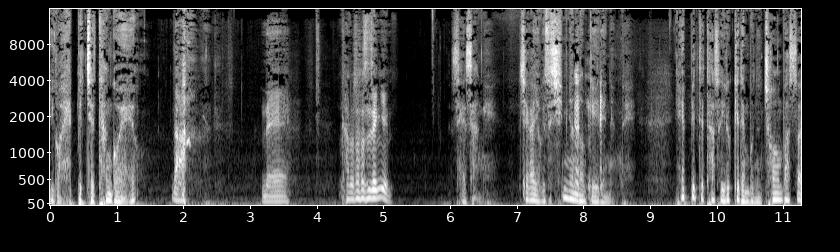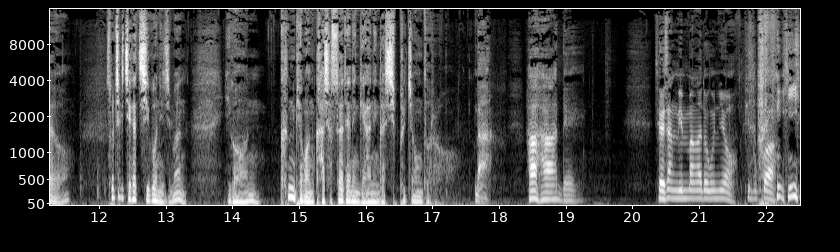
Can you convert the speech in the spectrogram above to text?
이거 햇빛에 탄 거예요? 나. 네. 간호사 선생님, 세상에. 제가 여기서 10년 넘게 일했는데 햇빛에 타서 이렇게 된 분은 처음 봤어요. 솔직히 제가 직원이지만 이건 큰 병원 가셨어야 되는 게 아닌가 싶을 정도로. 나. 하하, 네. 세상 민망하더군요. 피부과. 이,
